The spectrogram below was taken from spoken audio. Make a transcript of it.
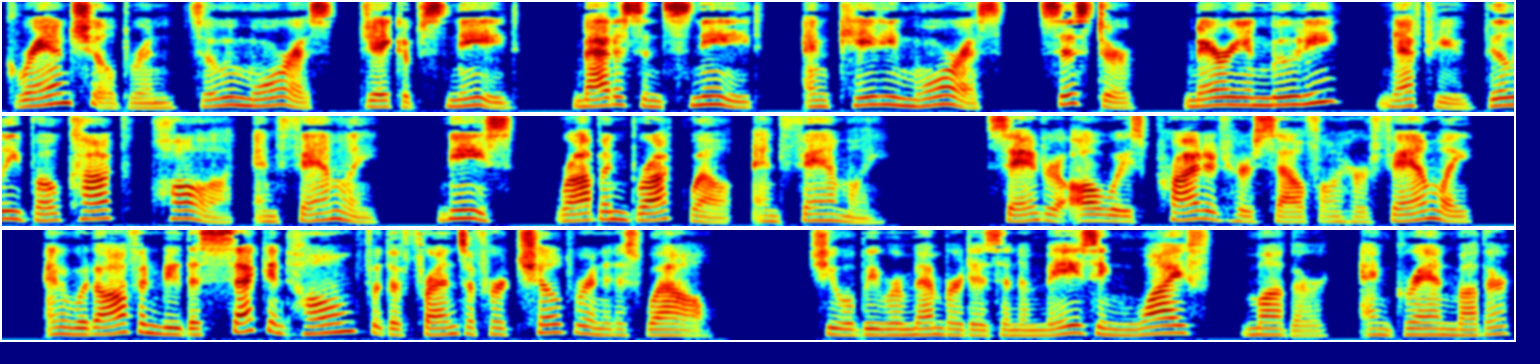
grandchildren Zoe Morris, Jacob Snead, Madison Snead, and Katy Morris, sister, Marion Moody, nephew Billy Bocock, Paula and family, niece, Robin Brockwell and family. Sandra always prided herself on her family, and would often be the second home for the friends of her children as well. She will be remembered as an amazing wife, mother, and grandmother,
